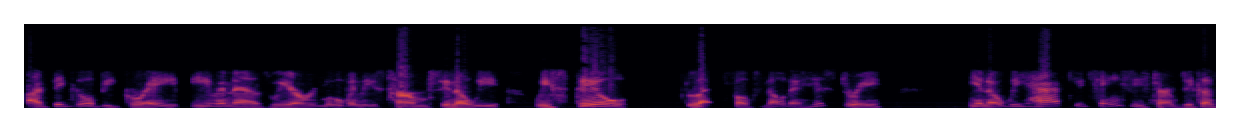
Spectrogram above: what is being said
I think it'll be great, even as we are removing these terms, you know, we, we still let folks know that history you know, we had to change these terms because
